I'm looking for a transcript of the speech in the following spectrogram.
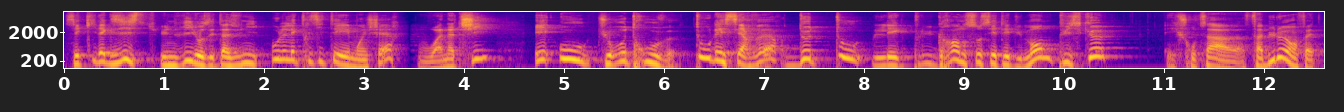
c'est qu'il existe une ville aux États-Unis où l'électricité est moins chère, Wanatchee, et où tu retrouves tous les serveurs de toutes les plus grandes sociétés du monde, puisque, et je trouve ça euh, fabuleux en fait,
